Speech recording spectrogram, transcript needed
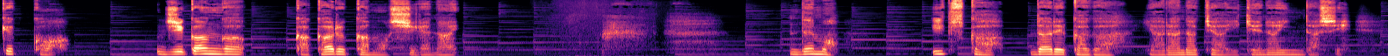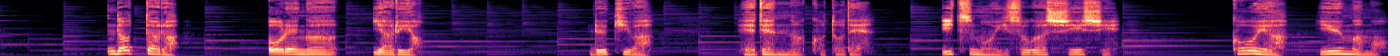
結構時間がかかるかもしれない。でも、いつか誰かがやらなきゃいけないんだし、だったら俺がやるよ。ルキはエデンのことでいつも忙しいし、こうやユーマも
